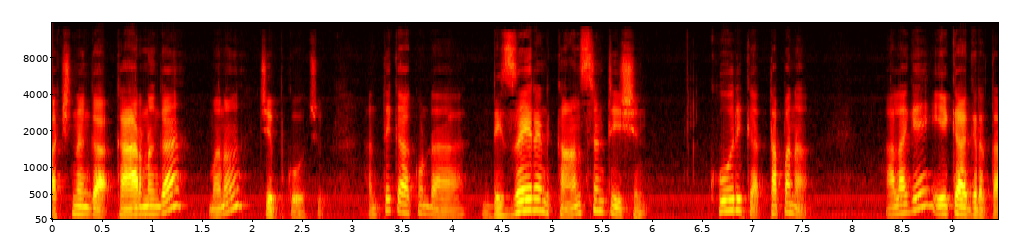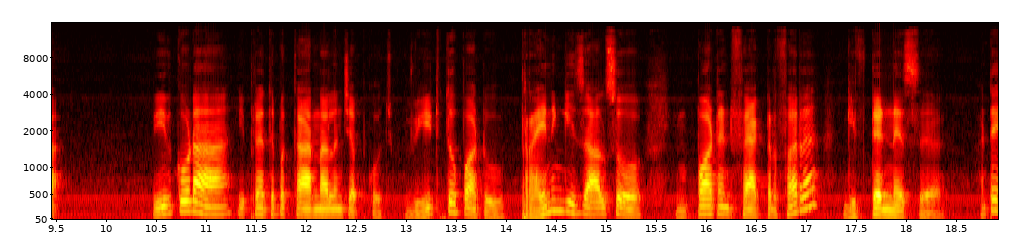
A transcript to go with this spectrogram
లక్షణంగా కారణంగా మనం చెప్పుకోవచ్చు. అంతేకాకుండా డిజైర్ అండ్ కాన్సన్ట్రేషన్ కోరిక తపన అలాగే ఏకాగ్రత ఇవి కూడా ఈ ప్రతిభ కారణాలని చెప్పుకోవచ్చు. వీటితో పాటు training is also important factor for giftedness అంటే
